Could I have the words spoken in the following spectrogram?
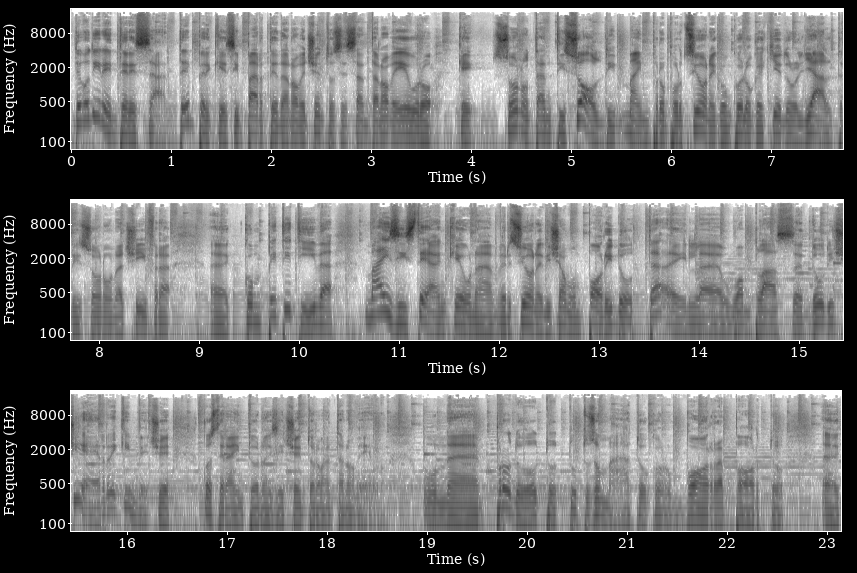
devo dire, interessante perché si parte da 969 euro che sono tanti soldi, ma in proporzione con quello che chiedono gli altri sono una cifra eh, competitiva, ma esiste anche una versione diciamo un po' ridotta, il OnePlus 12R che invece costerà intorno ai 699 euro. Un eh, prodotto tutto sommato con un buon rapporto eh,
